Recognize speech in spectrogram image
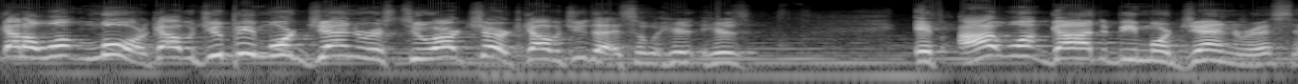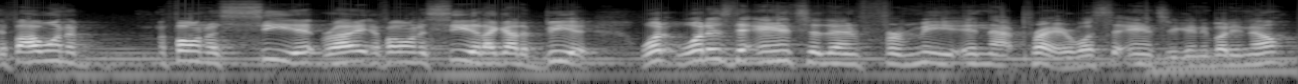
God, I want more. God, would you be more generous to our church? God, would you do that? So here, here's, if I want God to be more generous, if I want to if I want to see it, right? If I want to see it, I got to be it. What, what is the answer then for me in that prayer? What's the answer? Anybody know?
